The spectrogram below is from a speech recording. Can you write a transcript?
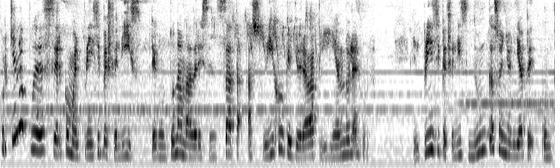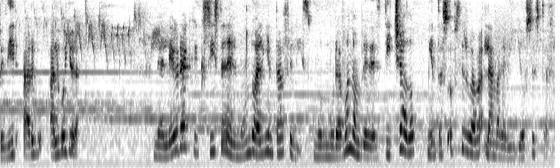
¿Por qué no puedes ser como el príncipe feliz? preguntó una madre sensata a su hijo que lloraba pidiendo la luna. El príncipe feliz nunca soñaría con pedir algo, algo llorando. Me alegra que exista en el mundo alguien tan feliz, murmuraba un hombre desdichado mientras observaba la maravillosa estatua.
